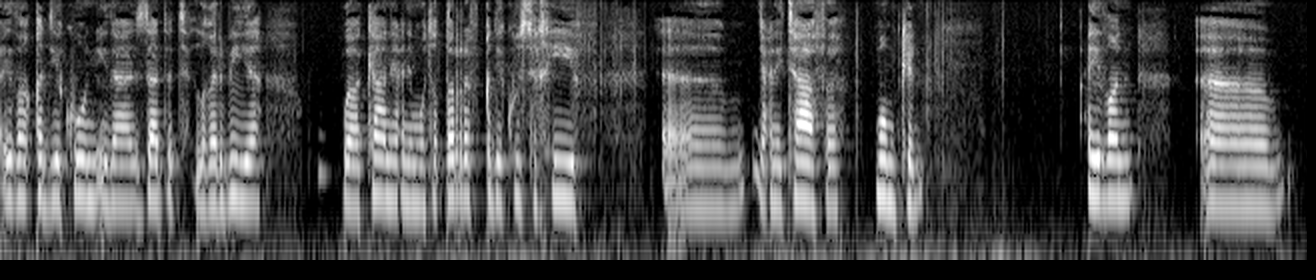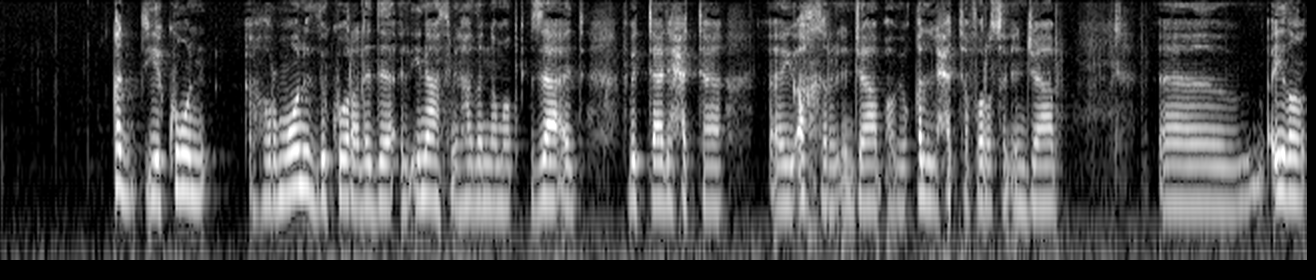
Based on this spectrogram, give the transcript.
أيضا قد يكون إذا زادت الغربية وكان يعني متطرف قد يكون سخيف آه يعني تافه ممكن. أيضا آه قد يكون هرمون الذكورة لدى الإناث من هذا النمط زائد فبالتالي حتى يؤخر الإنجاب أو يقلل حتى فرص الإنجاب. أيضا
